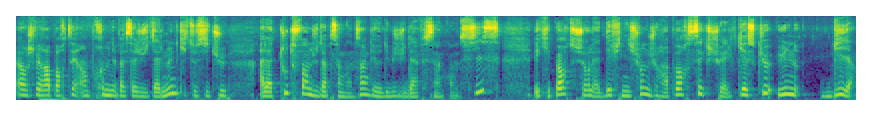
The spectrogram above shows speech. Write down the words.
Alors je vais rapporter un premier passage du Talmud qui se situe à la toute fin du DAF 55 et au début du DAF 56, et qui porte sur la définition du rapport sexuel. Qu'est-ce qu'une bia?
